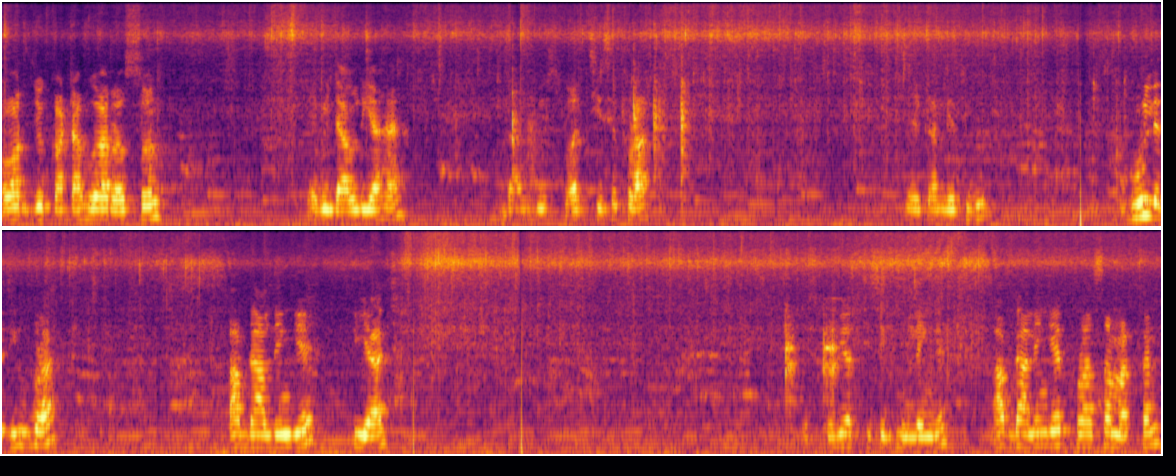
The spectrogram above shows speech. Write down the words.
और जो काटा हुआ लहसुन ये भी डाल दिया है। डाल के इसको अच्छी से थोड़ा ये कर लेती हूँ। भून लेती हूँ थोड़ा। अब डाल देंगे प्याज। इसको भी अच्छे से भून लेंगे। अब डालेंगे थोड़ा सा मक्खन।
